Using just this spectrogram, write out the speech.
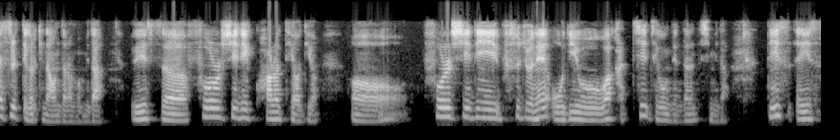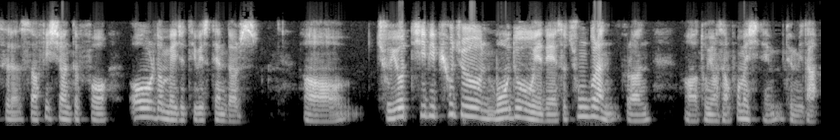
했을 때 그렇게 나온다는 겁니다. with uh, full CD quality audio, 어, full CD 수준의 오디오와 같이 제공된다는 뜻입니다. This is sufficient for all the major TV standards. 어, 주요 TV 표준 모두에 대해서 충분한 그런 어, 동영상 포맷이 됩니다.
